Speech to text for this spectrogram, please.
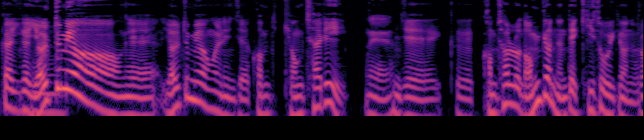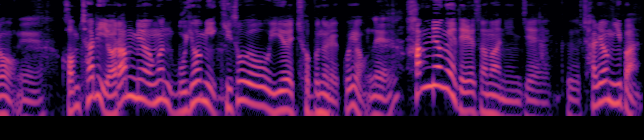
그러니까 이게 12명의 12명을 이제 검, 경찰이 네. 이제 그 검찰로 넘겼는데 기소 의견으로 네. 검찰이 11명은 무혐의 기소유예 처분을 했고요. 네. 한 명에 대해서만 이제 그 촬영 위반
